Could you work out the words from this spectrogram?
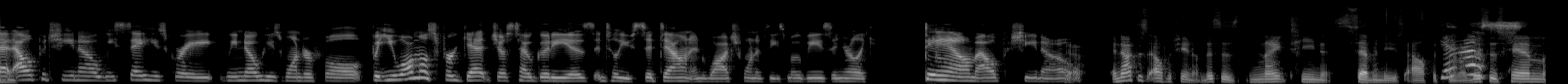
That Mhm. Al Pacino, we say he's great, we know he's wonderful, but you almost forget just how good he is until you sit down and watch one of these movies, and you're like, "Damn, Al Pacino." Yeah. And not just Al Pacino. This is 1970s Al Pacino. This is him.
